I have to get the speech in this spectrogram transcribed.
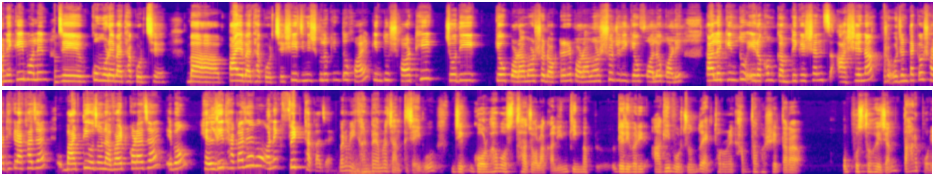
অনেকেই বলেন যে কোমরে ব্যথা করছে বা পায়ে ব্যথা করছে, সেই জিনিসগুলো কিন্তু হয়, কিন্তু সঠিক যদি কেউ পরামর্শ ডক্টরের পরামর্শ যদি কেউ ফলো করে, তাহলে কিন্তু এরকম কমপ্লিকেশনস আসে না। ওজনটাকেও সঠিক রাখা যায়, বাড়তি ওজন অ্যাভয়েড করা যায় এবং হেলদি থাকা যায় এবং অনেক ফিট থাকা যায়। ম্যাডাম এখানটায় আমরা জানতে চাইব যে গর্ভাবস্থা চলাকালীন কিংবা ডেলিভারির আগে পর্যন্ত এক ধরনের খাদ্যাভ্যাসে তারা অভ্যস্ত হয়ে যান, তারপরে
